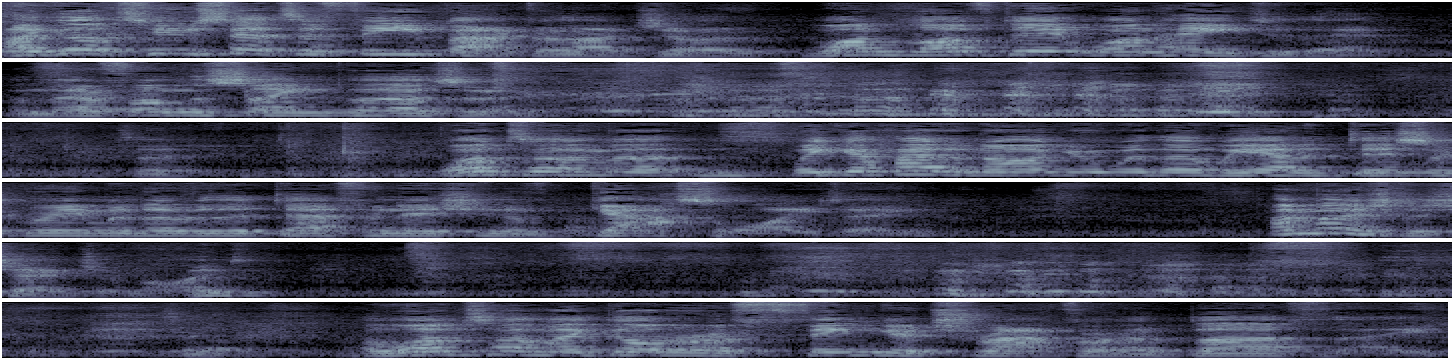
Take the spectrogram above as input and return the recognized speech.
I got two sets of feedback on that joke. One loved it, one hated it, and they're from the same person. so, one time uh, we had an argument with her. We had a disagreement over the definition of gaslighting. I managed to change her mind. So, one time I got her a finger trap for her birthday.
